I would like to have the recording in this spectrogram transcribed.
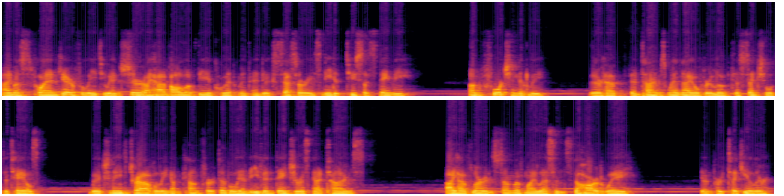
I must plan carefully to ensure I have all of the equipment and accessories needed to sustain me. Unfortunately, there have been times when I overlooked essential details, which made traveling uncomfortable and even dangerous at times. I have learned some of my lessons the hard way. In particular,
